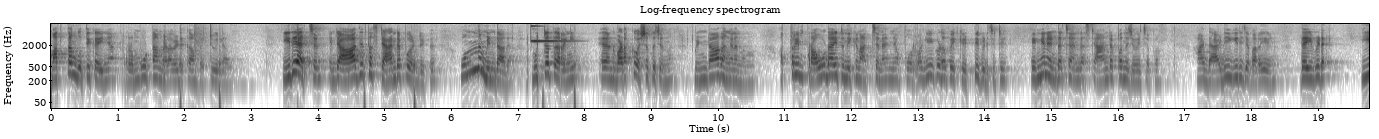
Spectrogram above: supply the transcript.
മത്തം കുത്തിക്കഴിഞ്ഞാൽ റംബൂട്ടാൻ വിളവെടുക്കാൻ പറ്റൂല. ഇതേ അച്ഛൻ എന്റെ ആദ്യത്തെ സ്റ്റാൻഡപ്പ് കണ്ടിട്ട് ഒന്നും മിണ്ടാതെ മുറ്റത്തിറങ്ങി ഏതാണ്ട് വടക്ക് വശത്ത് ചെന്ന് മിണ്ടാതെ അങ്ങനെ നിന്നു. അത്രയും പ്രൗഡായിട്ട് നിൽക്കുന്ന അച്ഛനെ ഞാൻ പുറകിൽ കൂടെ പോയി കെട്ടിപ്പിടിച്ചിട്ട് എങ്ങനെയുണ്ട് അച്ഛൻ എന്റെ സ്റ്റാൻഡപ്പ് എന്ന് ചോദിച്ചപ്പം? ആ ഡാഡി ഗിരിജ പറയാണ് ദാ ഇവിടെ ഈ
